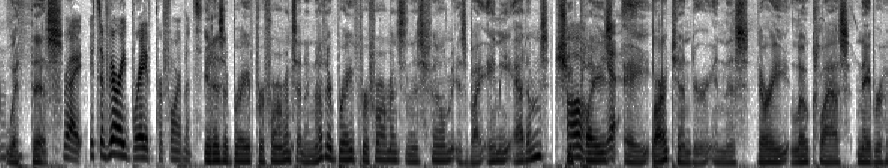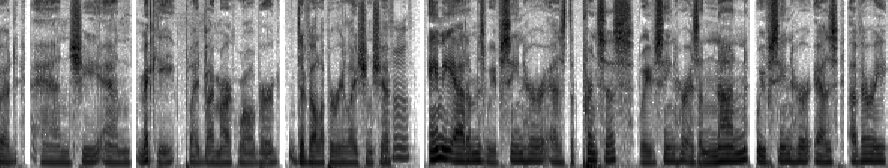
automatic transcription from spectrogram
with this? Right. It's a very brave performance. It is a brave performance, and another brave performance in this film is by Amy Adams. She Oh, plays yes. a bartender in this very low class neighborhood, and she and Mickey, played by Mark Wahlberg, develop a relationship. Mhm. Amy Adams, we've seen her as the princess, we've seen her as a nun, we've seen her as a very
